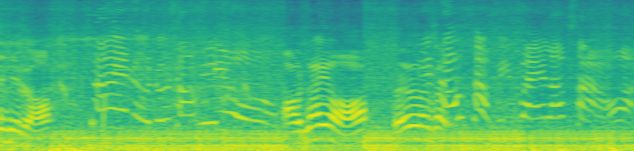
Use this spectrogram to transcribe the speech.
ยเห็นเหรอ ใช่ หนูดูช่องพี่อยู่เอาได้เหรอแล้วเราพี่จะชอบขับบิ๊กไบค์รับสาวอะ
